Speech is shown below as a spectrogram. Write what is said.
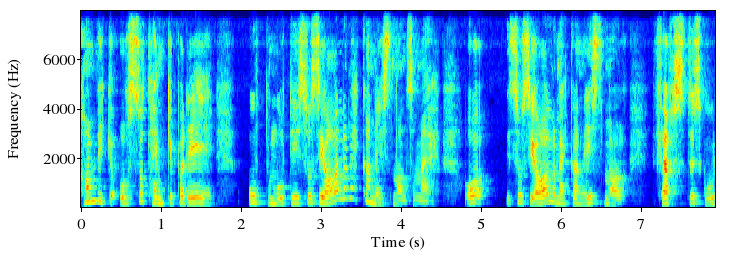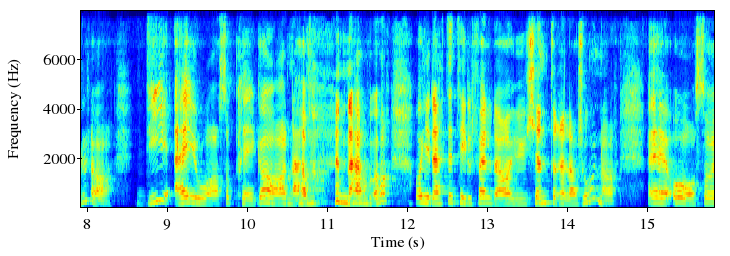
kan vi ikke også tenke på det opp mot de sosiale mekanismene som er? Og sosiale mekanismer første skoledag, de er jo altså prega av nerver, nerver, og i dette tilfellet da ukjente relasjoner. Eh, og også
